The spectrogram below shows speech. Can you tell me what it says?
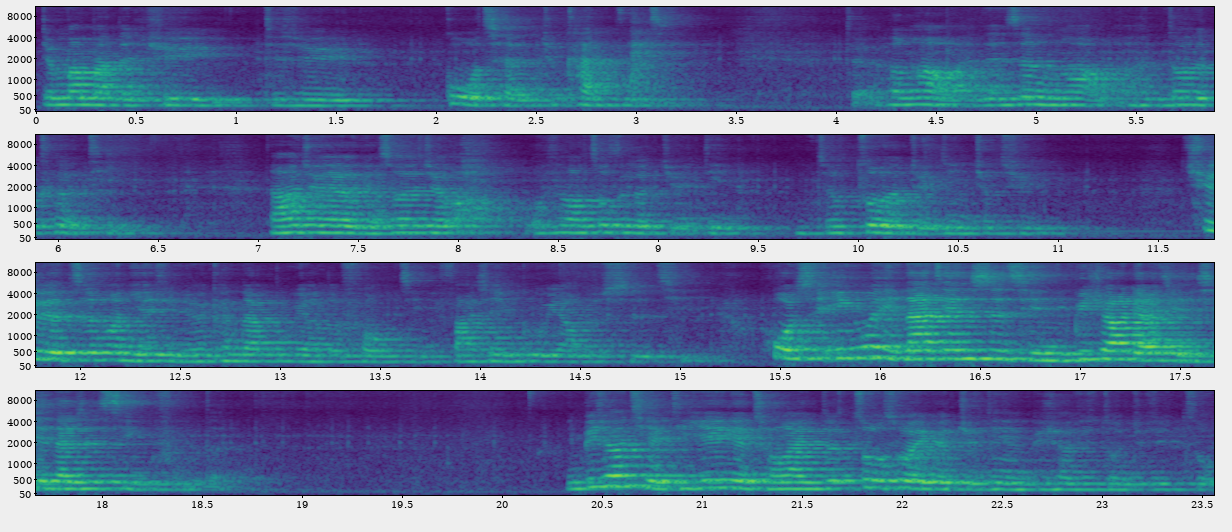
就慢慢的去就是过程去看自己，对，很好玩，人生很好玩，很多的课题，然后觉得有时候就哦，我说要做这个决定。你就做了决定就去，去了之后，你也许你会看到不一样的风景，发现不一样的事情，或是因为你那件事情，你必须要了解你现在是幸福，你必须要且体验一点，从来就做错一个决定，你必须要去做就去做，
